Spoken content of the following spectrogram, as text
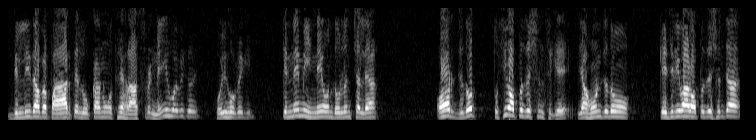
ਦਿੱਲੀ ਦਾ ਵਪਾਰ ਤੇ ਲੋਕਾਂ ਨੂੰ ਉੱਥੇ ਹਰਾਸਮੈਂਟ ਨਹੀਂ ਹੋਈ ਹੋਈ ਹੋਵੇਗੀ? ਕਿੰਨੇ ਮਹੀਨੇ ਉਹ ਅੰਦੋਲਨ ਚੱਲਿਆ? ਔਰ ਜਦੋਂ ਤੁਸੀਂ ਆਪੋਜੀਸ਼ਨ ਸੀਗੇ, ਜਾਂ ਹੁਣ ਜਦੋਂ ਕੇਜਰੀਵਾਲ ਆਪੋਜੀਸ਼ਨ 'ਚ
